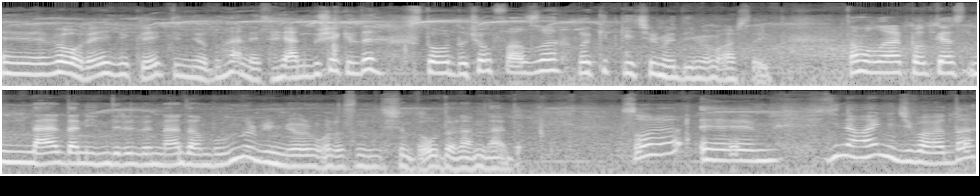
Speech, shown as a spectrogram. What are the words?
Ee, ve oraya yükleyip dinliyordum. Her neyse yani bu şekilde store'da çok fazla vakit geçirmediğimi varsayıp. Tam olarak podcast nereden indirilir, nereden bulunur bilmiyorum orasının dışında o dönemlerde. Sonra e, yine aynı civarda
